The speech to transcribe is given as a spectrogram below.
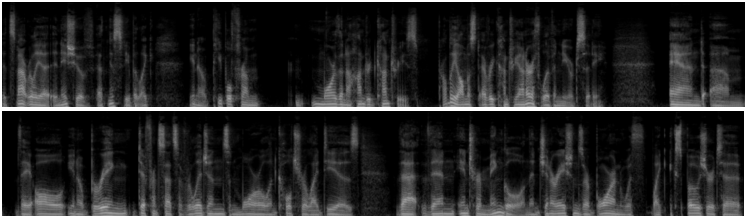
it's not really a, an issue of ethnicity, but like, you know, people from more than 100 countries, probably almost every country on earth live in New York City. And um, they all, you know, bring different sets of religions and moral and cultural ideas that then intermingle and then generations are born with like exposure to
